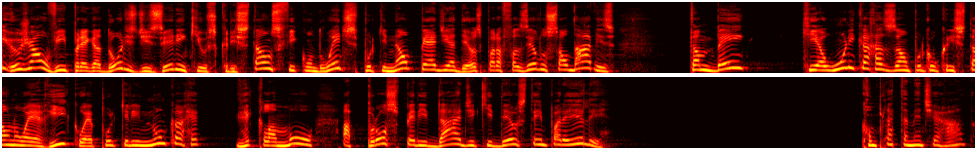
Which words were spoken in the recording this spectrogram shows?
Eu já ouvi pregadores dizerem que os cristãos ficam doentes porque não pedem a Deus para fazê-los saudáveis. Também que a única razão porque o cristão não é rico é porque ele nunca re reclamou a prosperidade que Deus tem para ele. Completamente errado.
